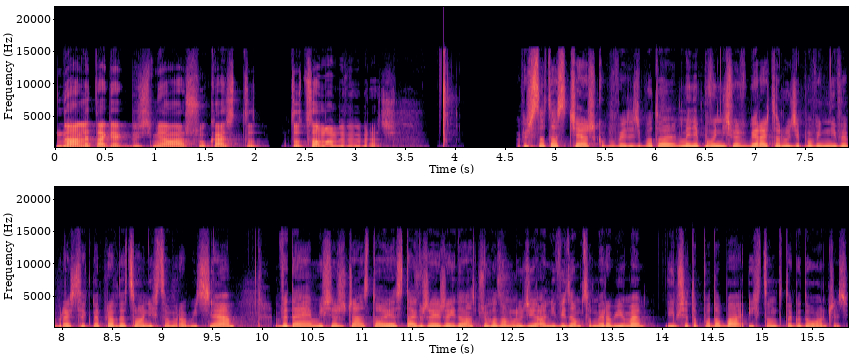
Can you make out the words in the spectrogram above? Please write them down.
No ale tak jakbyś miała szukać, to, to co mamy wybrać? Wiesz co, to jest ciężko powiedzieć, bo to my nie powinniśmy wybierać, to ludzie powinni wybrać tak naprawdę, co oni chcą robić, nie? Wydaje mi się, że często jest tak, że jeżeli do nas przychodzą ludzie, oni widzą, co my robimy, im się to podoba i chcą do tego dołączyć.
